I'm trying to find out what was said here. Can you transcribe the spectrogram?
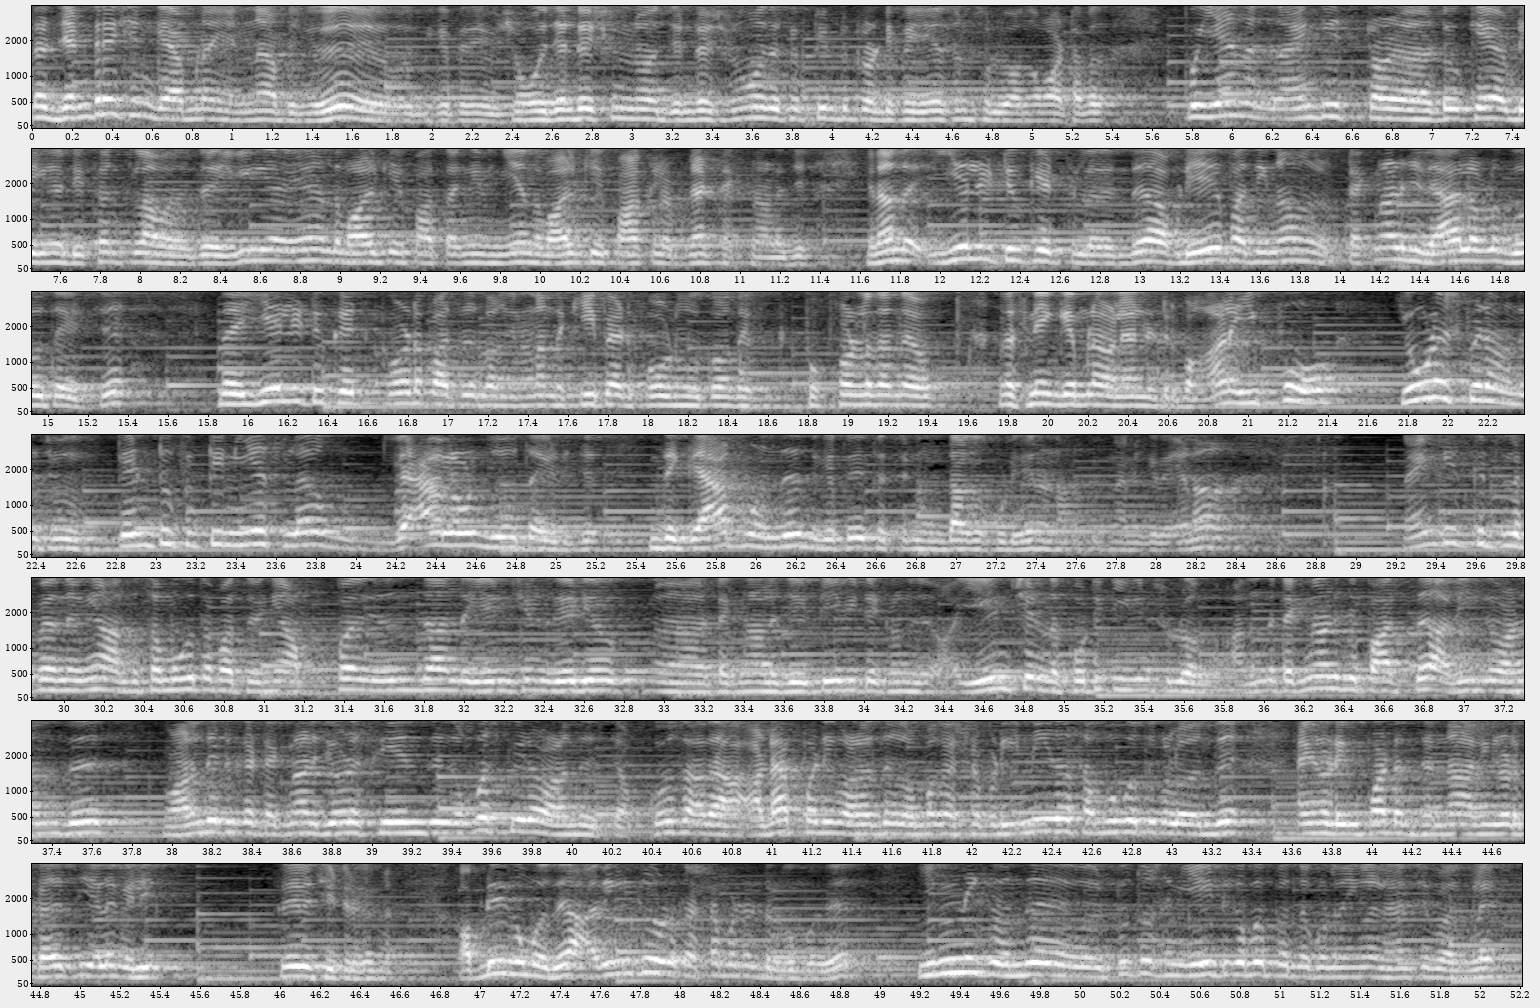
இந்த ஜென்ரேஷன் கேப்னா என்ன அப்படிங்கிறது மிகப்பெரிய விஷயம். ஒரு ஜென்ரேஷன் ஜென்ரேஷனும் ஒரு ஃபிஃப்டின் டு டுவெண்ட்டி ஃபைவ் இயர்ஸ்னு சொல்லுவாங்க வாட் எவர் இப்போ ஏன் இந்த நைன்டிஸ் டூ கே அப்படிங்கிற டிஃபென்ஸ்லாம் வருது? இவங்க ஏன் அந்த வாழ்க்கையை பார்த்தாங்க? இவங்க ஏன் அந்த வாழ்க்கையை பார்க்கல அப்படின்னா டெக்னாலஜி ஏன்னா அந்த இயர்லி டூ கேட்ஸில் இருந்து அப்படியே பார்த்தீங்கன்னா டெக்னாலஜி வேற லெவலில் க்ரோத் ஆயிடுச்சு. இந்த இயர்லி டூ கேட் கூட பார்த்துருப்பாங்க என்னன்னா அந்த கீபேட் ஃபோன் இருக்கும் அந்த ஃபோனில் தான் அந்த அந்த ஸ்னேக் கேம்லாம் விளையாண்டுட்டு இருப்பாங்க. ஆனால் இப்போது எவ்வளோ ஸ்பீடாக வந்துச்சு? டென் டு ஃபிஃப்டீன் இயர்ஸில் வேற லெவல் க்ரோத் ஆகிடுச்சு இந்த கேப் வந்து மிகப்பெரிய பிரச்சனை உண்டாகக்கூடியதுன்னு நான் நினைக்கிறேன். ஏன்னா நைன்டிஸ் கிட்ஸில் பிறந்தவங்க அந்த சமூகத்தை பார்த்தவங்க அப்போ இருந்த அந்த ancient radio technology TV technology ancient அந்த பொட்டி டிவின்னு சொல்லுவாங்க. அந்த டெக்னாலஜி பார்த்து அவங்க வளர்ந்து வளர்ந்துட்டு இருக்க டெக்னாலஜியோட சேர்ந்து ரொம்ப ஸ்பீடாக வளர்ந்துச்சு அஃப்கோர்ஸ் அதை அடாப்ட் பண்ணி வளர்ந்து ரொம்ப கஷ்டப்படும் இன்றைக்கி தான் சமூகத்துக்குள்ள வந்து அவங்களோட இம்பார்ட்டன்ஸ் என்ன அவங்களோட கருத்தியெல்லாம் வெளி தெரிவிச்சிட்டு இருக்காங்க. அப்படி இருக்கும்போது அவங்களுக்கு இவ்வளோ கஷ்டப்பட்டு இருக்கும்போது இன்றைக்கி வந்து ஒரு டூ தௌசண்ட் எயிட்டுக்கு அப்புறம் இப்போ இந்த குழந்தைங்களை நினச்சி பாருங்களேன்.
